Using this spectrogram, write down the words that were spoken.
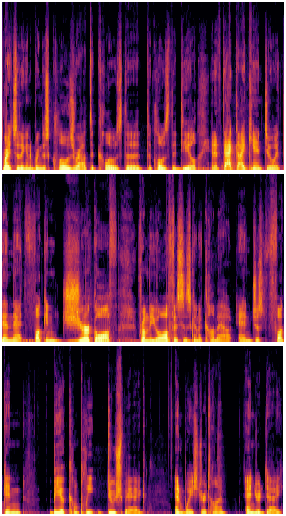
right? So they're going to bring this closer out to close the to close the deal, and if that guy can't do it, then that fucking jerk off from the office is going to come out and just fucking be a complete douchebag and waste your time and your day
